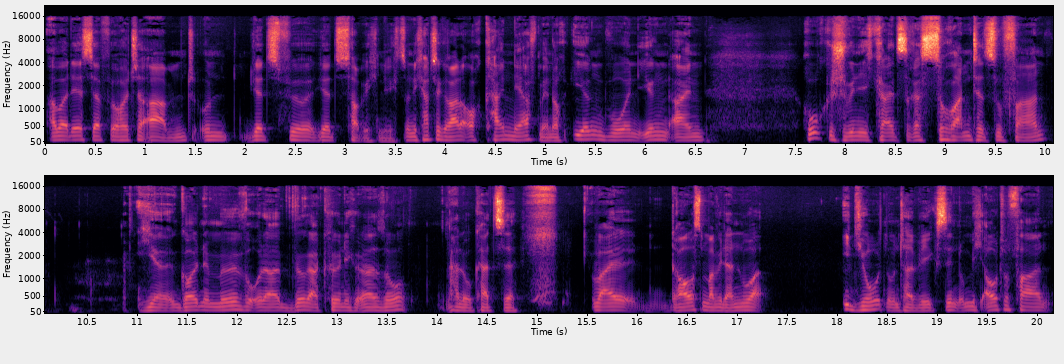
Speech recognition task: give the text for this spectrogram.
Aber der ist ja für heute Abend. Und jetzt für jetzt habe ich nichts. Und ich hatte gerade auch keinen Nerv mehr, noch irgendwo in irgendein Hochgeschwindigkeitsrestaurante zu fahren hier Goldene Möwe oder Bürgerkönig oder so. Hallo Katze. Weil draußen mal wieder nur Idioten unterwegs sind und mich Autofahren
